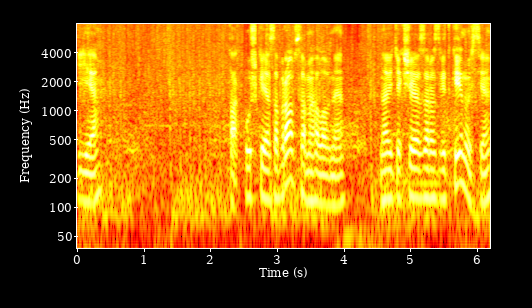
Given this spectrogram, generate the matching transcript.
Є. Так, пушки я забрав, саме головне. Навіть якщо я зараз відкинуся.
